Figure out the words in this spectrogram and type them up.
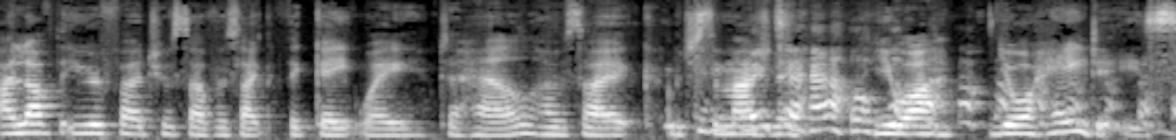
I love that you referred to yourself as like the gateway to hell. I was like, I'm just imagining you are you're Hades.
